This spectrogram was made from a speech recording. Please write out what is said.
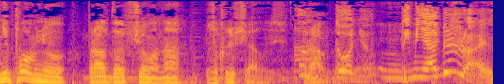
Не помню, правда, в чем она заключалась. Правда. Антонио, ты меня обижаешь.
